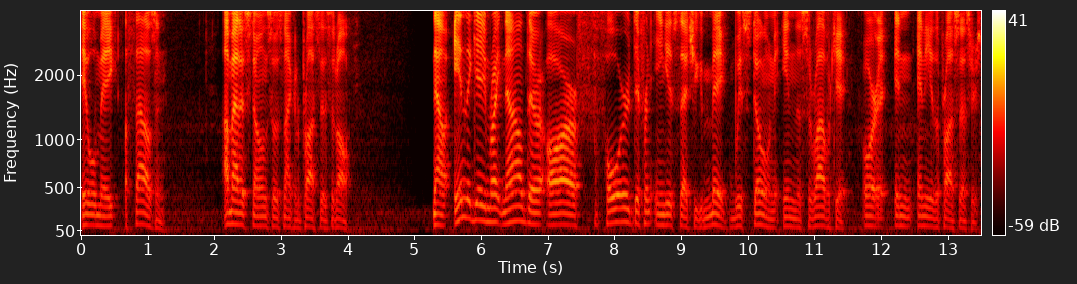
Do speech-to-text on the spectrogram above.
it will make a thousand. I'm out of stone, so it's not going to process at all. Now, in the game right now, there are four different ingots that you can make with stone in the survival kit, or in any of the processors.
